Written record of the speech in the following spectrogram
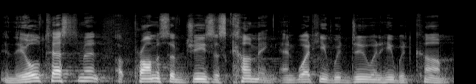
In the Old Testament, a promise of Jesus coming and what He would do when He would come.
